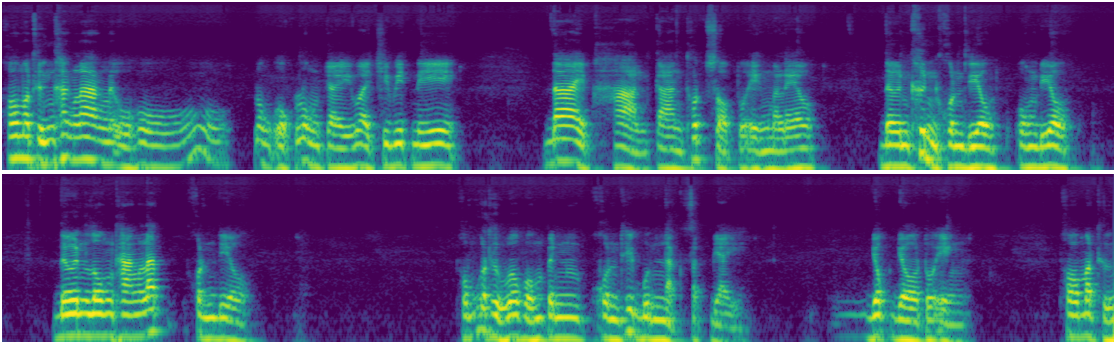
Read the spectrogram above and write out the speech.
พอมาถึงข้างล่างเนี่ยโอ้โหโล่งอกโล่งใจว่าชีวิตนี้ ได้ผ่านการทดสอบตัวเองมาแล้ว เดินขึ้นคนเดียว องค์เดียว เดินลงทางลัดคนเดียว ผมก็ถือว่าผมเป็นคนที่บุญหนักสักใหญ่ ยกยอตัวเอง พอมาถึง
